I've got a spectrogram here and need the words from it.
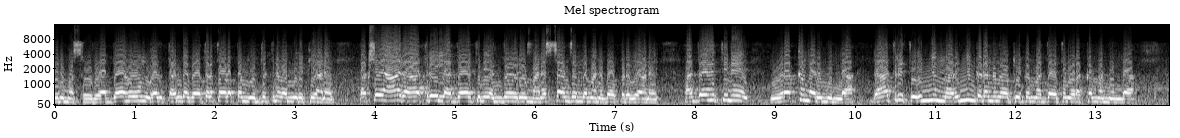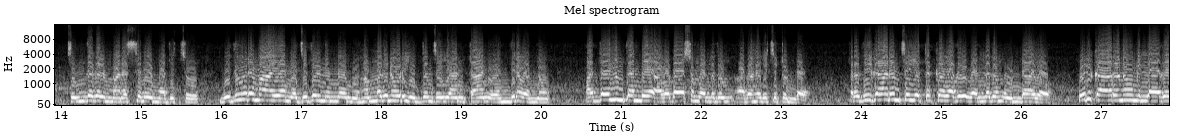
ബിൻ മസൂദ്. അദ്ദേഹവും തന്റെ ഗോത്രത്തോടൊപ്പം യുദ്ധത്തിന് വന്നിരിക്കുകയാണ്. പക്ഷേ ആ രാത്രിയിൽ അദ്ദേഹത്തിന് എന്തോ ഒരു മനഃശാഞ്ചല്യം അനുഭവപ്പെടുകയാണ്. അദ്ദേഹത്തിന് ഉറക്കം വരുന്നില്ല. രാത്രി തിരിഞ്ഞും മറിഞ്ഞും കിടന്നു നോക്കിയിട്ടും അദ്ദേഹത്തിന് ഉറക്കം വന്നില്ല. ചിന്തകൾ മനസ്സിനെ മതിച്ചു. വിദൂരമായ നജദിൽ നിന്ന് മുഹമ്മദിനോട് യുദ്ധം ചെയ്യാൻ താൻ എന്തിനു വന്നു? അദ്ദേഹം തന്റെ അവകാശം വല്ലതും അപഹരിച്ചിട്ടുണ്ടോ? പ്രതികാരം ചെയ്യത്തക്ക വല്ലതും ഉണ്ടായോ? ഒരു കാരണവുമില്ലാതെ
